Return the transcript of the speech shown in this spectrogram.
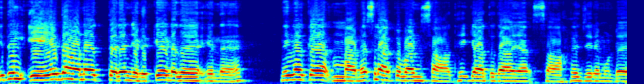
ഇതിൽ ഏതാണ് തിരഞ്ഞെടുക്കേണ്ടത് എന്ന് നിങ്ങൾക്ക് മനസ്സിലാക്കുവാൻ സാധിക്കാത്തതായ സാഹചര്യമുണ്ട്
